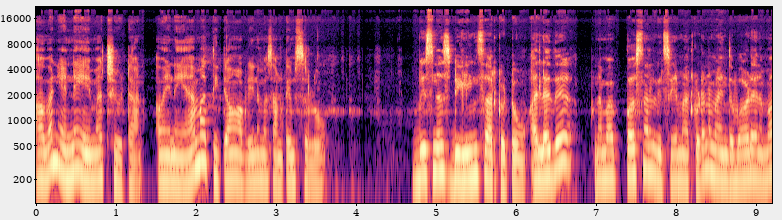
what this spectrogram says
அவன் என்னை ஏமாற்றி விட்டான். அவன் என்னை ஏமாற்றிட்டான் அப்படின்னு நம்ம சம்டைம்ஸ் சொல்லுவோம். பிஸ்னஸ் டீலிங்ஸாக இருக்கட்டும் அல்லது நம்ம பர்சனல் விஷயமா இருக்கட்டும் நம்ம இந்த வேர்டை நம்ம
